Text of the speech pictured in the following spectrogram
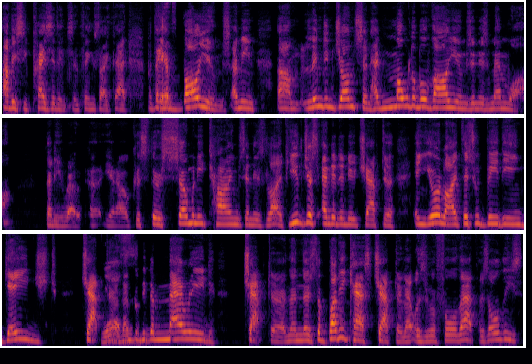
obviously presidents and things like that, but they have volumes. I mean, um, Lyndon Johnson had multiple volumes in his memoir that he wrote. Uh, you know, because there's so many times in his life. You've just ended a new chapter in your life. This would be the engaged chapter. Then Yes. there'll be the married chapter and then there's the buddy cast chapter that was before that there's all these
